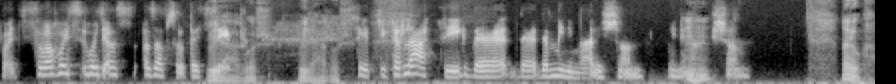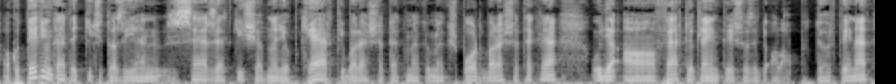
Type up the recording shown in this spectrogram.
vagy szóval, hogy, hogy az, az abszolút egy világos, szép, világos. szép csík. Tehát látszik, de, de, de minimálisan, minimálisan. Uh-huh. Na jó, akkor térjünk át egy kicsit az ilyen szerzett kisebb-nagyobb kerti balesetek, meg, meg sportbalesetekre. Ugye a fertőtlenítés az egy alaptörténet.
